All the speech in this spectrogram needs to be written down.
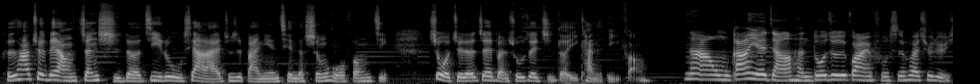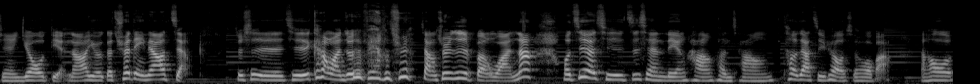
可是它却非常真实的记录下来，就是百年前的生活风景，是我觉得这本书最值得一看的地方。那我们刚刚也讲了很多，就是关于浮世绘去旅行的优点，然后有一个缺点一定要讲。就是其实看完就是非常去 想去日本玩。那我记得其实之前联航很长特价机票的时候吧，然后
